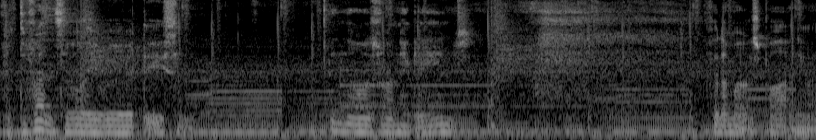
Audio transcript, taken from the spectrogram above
But defensively, we were decent in those running games. For the most part, anyway.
